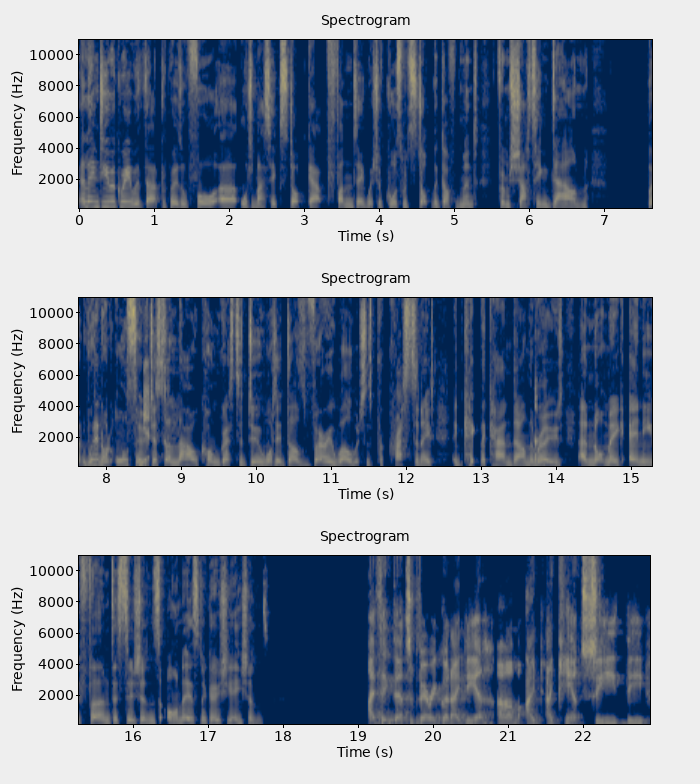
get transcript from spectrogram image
Elaine, do you agree with that proposal for uh, automatic stopgap funding, which of course would stop the government from shutting down? But would it not also yes. just allow Congress to do what it does very well, which is procrastinate and kick the can down the uh-huh. road and not make any firm decisions on its negotiations? I think that's a very good idea. Um, I, I can't see the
